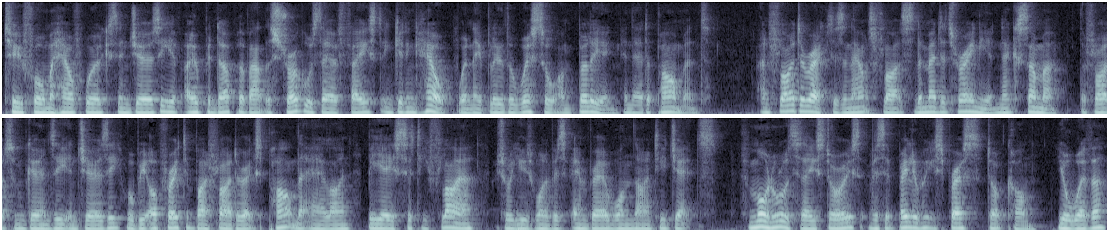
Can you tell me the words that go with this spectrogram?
Two former health workers in Jersey have opened up about the struggles they have faced in getting help when they blew the whistle on bullying in their department. And Fly Direct has announced flights to the Mediterranean next summer. The flights from Guernsey and Jersey will be operated by Fly Direct's partner airline, BA City Flyer, which will use one of its Embraer 190 jets. For more on all of today's stories, visit bailiwickexpress.com. Your weather,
